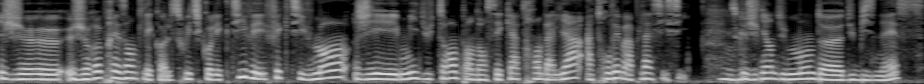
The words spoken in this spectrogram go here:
je, je représente l'école Switch Collective et effectivement, j'ai mis du temps pendant ces quatre ans d'Alia à trouver ma place ici. Parce que je viens du monde euh, du business.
